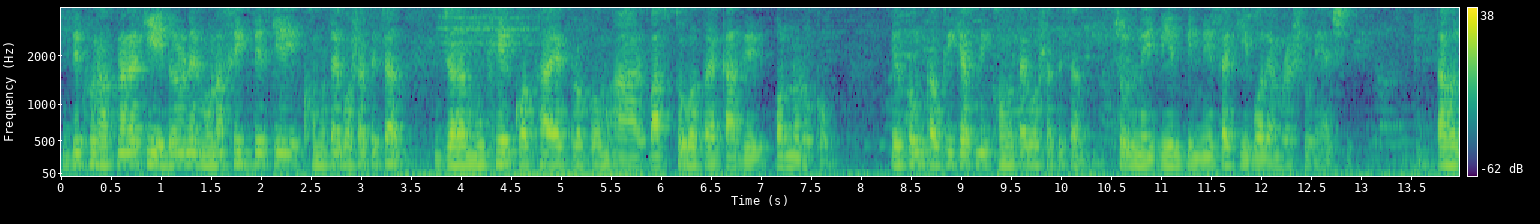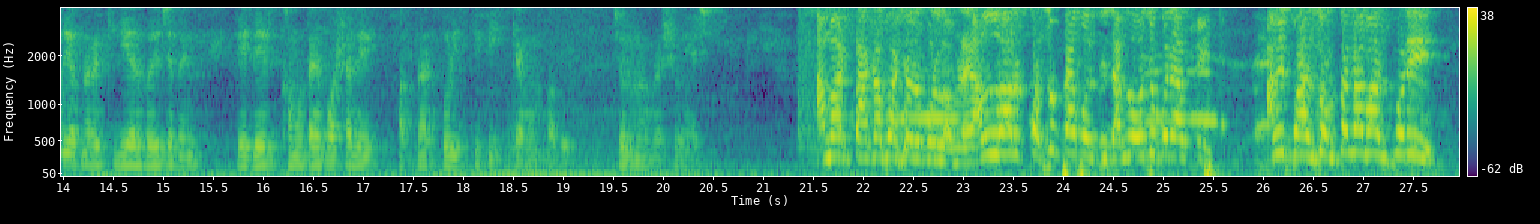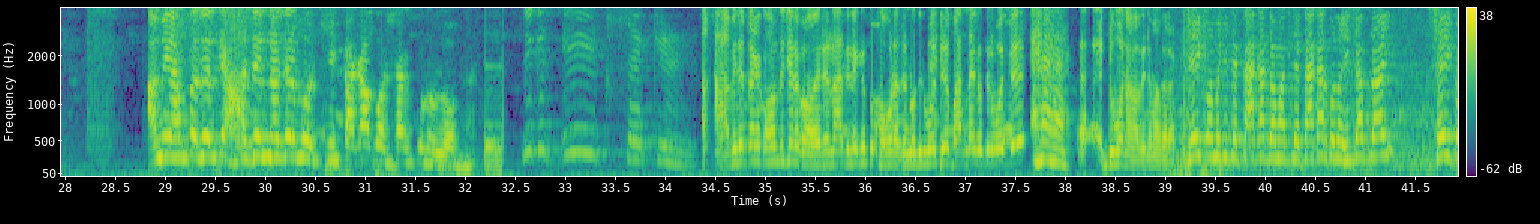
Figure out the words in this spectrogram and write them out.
দেখুন, আপনারা কি এই ধরনের মোনাফিকদেরকে ক্ষমতায় বসাতে চান? যারা মুখের কথা একরকম আর বাস্তবতায় কাজে অন্যরকম। এরকম কাউকে কি আপনি ক্ষমতায় বসাতে চান? চলুন, এই বিএনপির নেতা কি বলে আমরা শুনে আসি। তাহলে আপনারা ক্লিয়ার হয়ে যাবেন এদের ক্ষমতায় বসালে আপনার পরিস্থিতি কেমন হবে। চলুন, আমরা শুনে আসি। আমার টাকা পয়সার উপর লোভ নাই। আল্লাহর কসমটা বলছি আমি অজু করে আছি। আমি পাঁচ নামাজ পড়ি। আমি আপনাদেরকে হাজের নাজার বলছি টাকা পয়সার কোন লোভ নাই। এটা না দিলে কিন্তু খবর আছে। নদীর মধ্যে নদীর মধ্যে হ্যাঁ, হ্যাঁ, হ্যাঁ। হবে কমিটিতে টাকা টাকার কোনো হিসাব নাই সেই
